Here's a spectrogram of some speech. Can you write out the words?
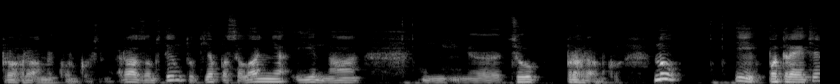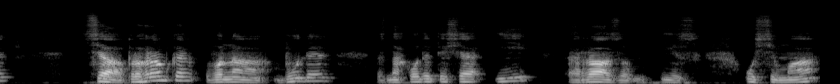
програми конкурсні. Разом з тим, тут є посилання і на е, цю програмку. Ну, і по-третє, ця програмка вона буде знаходитися і разом із усіма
